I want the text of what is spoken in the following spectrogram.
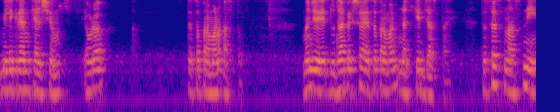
मिलीग्रॅम कॅल्शियम एवढं त्याचं प्रमाण असतं. म्हणजे दुधापेक्षा याचं प्रमाण नक्कीच जास्त आहे. तसंच नाचणी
